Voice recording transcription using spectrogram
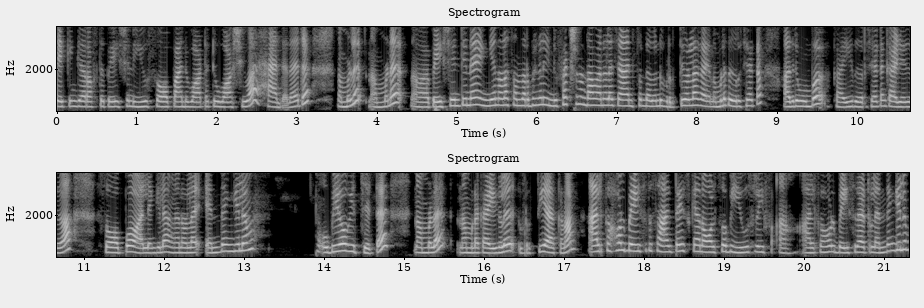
taking care of the patient use soap and water to wash your hand അതായത് നമ്മൾ നമ്മുടെ പേഷ്യന്റിനെ ഇങ്ങനെയുള്ള സന്ദർഭങ്ങളിൽ ഇൻഫെക്ഷൻ ഉണ്ടാകാനുള്ള ചാൻസ് ഉണ്ട്. അതുകൊണ്ട് വൃത്തിയുള്ള കൈ നമ്മൾ തീർച്ചയായിട്ടും അതിനു മുമ്പ് കൈ തീർച്ചയായിട്ടും കഴുകുക. സോപ്പോ അല്ലെങ്കിൽ അങ്ങനെയുള്ള എന്തെങ്കിലും ഉപയോഗിച്ചിട്ട് നമ്മൾ നമ്മുടെ കൈകൾ വൃത്തിയാക്കണം. Alcohol based sanitise can also be use റീഫ് ആ ആൽക്കഹോൾ ബേസ്ഡ് ആയിട്ടുള്ള എന്തെങ്കിലും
